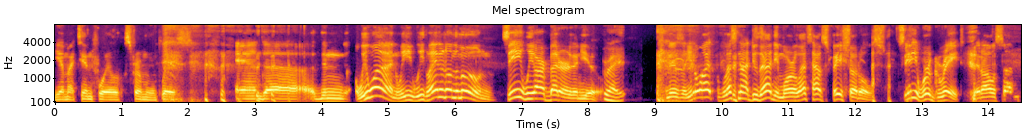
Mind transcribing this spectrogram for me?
Yeah, my tinfoil is firmly in place. and uh, then we won. We we landed on the moon. See, we are better than you. Right. And then it's like, you know what? Let's not do that anymore. Let's have space shuttles. See, we're great. And all of a sudden,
